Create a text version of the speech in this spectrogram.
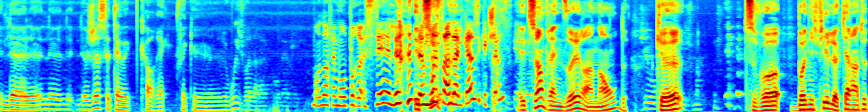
le, le, le geste était correct. Fait que euh, oui, je vais l'encourager. Mon Dieu, on fait mon procès, là. Et De tu- moi sans alcool, c'est quelque chose? Es-tu en train de dire en onde que tu vas bonifier le 48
